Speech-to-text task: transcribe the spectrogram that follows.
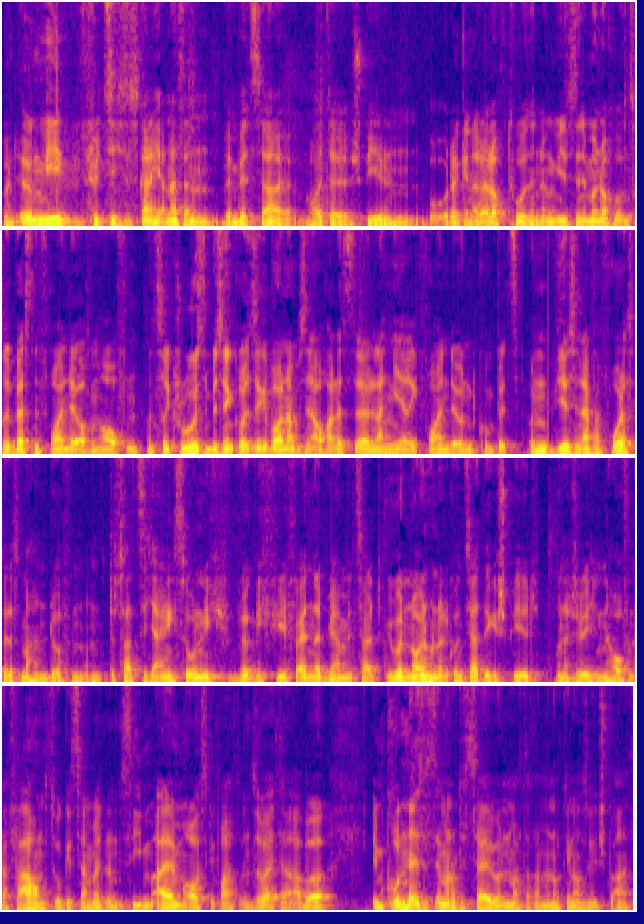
Und irgendwie fühlt sich das gar nicht anders an, wenn wir jetzt da heute spielen oder generell auf Tour sind. Irgendwie sind immer noch unsere besten Freunde auf dem Haufen. Unsere Crew ist ein bisschen größer geworden, aber es sind auch alles äh, langjährige Freunde und Kumpels. Und wir sind einfach froh, dass wir das machen dürfen. Und das hat sich eigentlich so nicht wirklich viel verändert. Wir haben jetzt halt über 900 Konzerte gespielt und natürlich einen Haufen Erfahrung so gesammelt und sieben Alben rausgebracht und so weiter. Aber im Grunde ist es immer noch dasselbe und macht auch immer noch genauso viel Spaß.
